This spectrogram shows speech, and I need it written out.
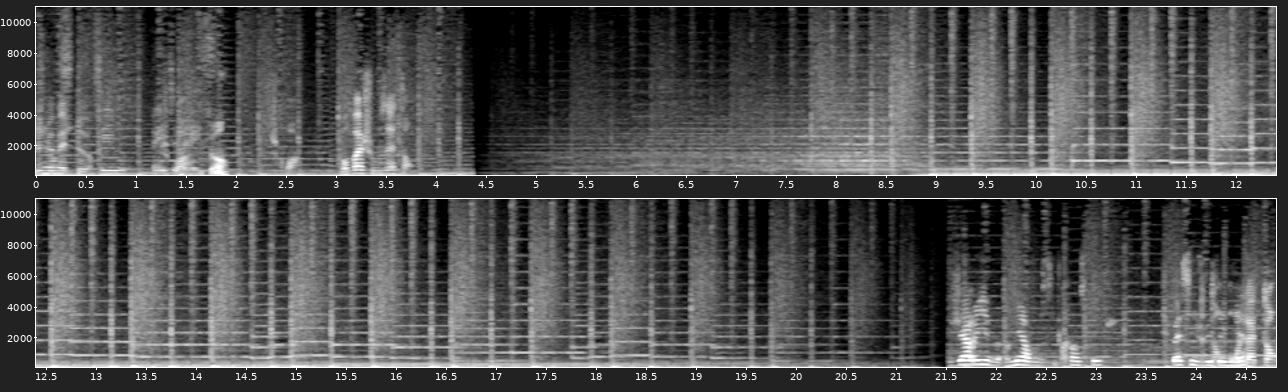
le level 2. Je crois, Putain. je crois. Bon bah, je vous attends. J'arrive. Ah, Merde, mais c'est pris un truc. Je sais pas si je vais Attends, on tenir. l'attend,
